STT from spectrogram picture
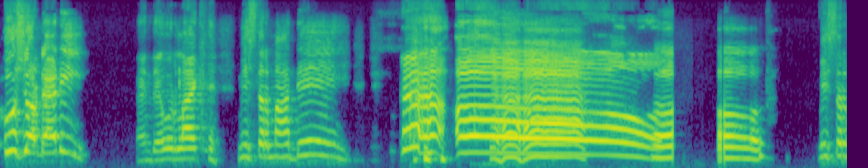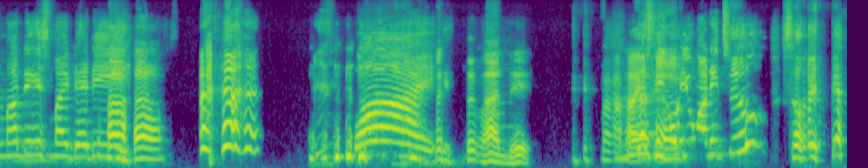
Who's your daddy? And they were like, Mr. Made, oh! oh. oh, Mr. Made is my daddy. Why? Madi. Does he owe you money too? So yeah.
